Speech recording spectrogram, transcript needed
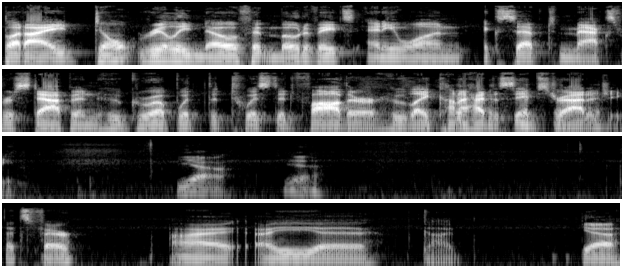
But I don't really know if it motivates anyone except Max Verstappen, who grew up with the twisted father, who like kind of had the same strategy. Yeah, yeah, that's fair. I I uh, God, yeah,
